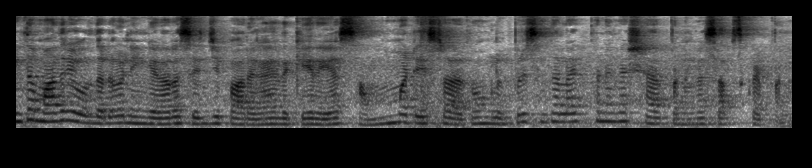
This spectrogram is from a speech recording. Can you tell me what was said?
இந்த மாதிரி ஒரு தடவை நீங்கள் எல்லோரும் செஞ்சு பாருங்கள் இந்த கீரையை செம்ம டேஸ்ட்டாக இருக்கும். உங்களுக்கு பிடிச்சிருந்தால் லைக் பண்ணுங்கள் ஷேர் பண்ணுங்கள் சப்ஸ்கிரைப் பண்ணுங்கள்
